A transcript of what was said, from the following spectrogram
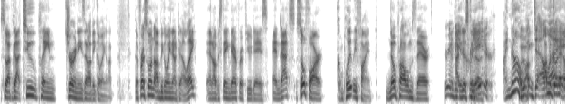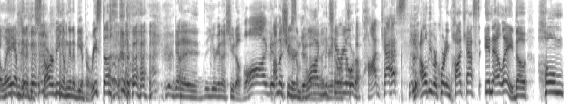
So I've got two plane journeys that I'll be going on. The first one, I'll be going down to LA and I'll be staying there for a few days. And that's so far completely fine. No problems there. You're going to be I'm a just gonna- creator. I know. Moving I'm, to I'm gonna go to LA. LA. I'm gonna be starving. I'm gonna be a barista. you're gonna you're gonna shoot a vlog. I'm gonna shoot You're some gonna- vlog you're material. record a podcast. I'll be recording podcasts in LA, the home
